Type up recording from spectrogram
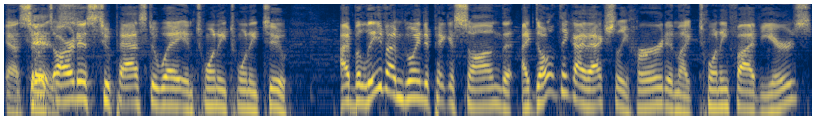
Yeah, so It it's artists who passed away in 2022. I believe I'm going to pick a song that I don't think I've actually heard in like 25 years,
